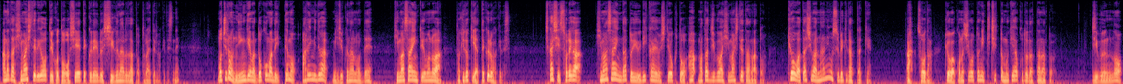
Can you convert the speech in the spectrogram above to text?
あなた暇してるよということを教えてくれるシグナルだと捉えてるわけですね。もちろん人間はどこまで行ってもある意味では未熟なので、暇サインというものは時々やってくるわけです。しかしそれが暇サインだという理解をしておくと、あ、また自分は暇してたなと。今日私は何をすべきだったっけ？あ、そうだ。今日はこの仕事にきちっと向き合うことだったなと。自分の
